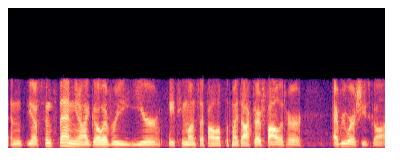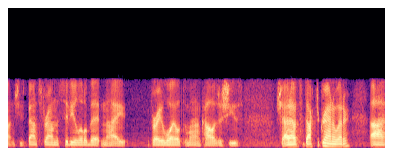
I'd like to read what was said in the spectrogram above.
And you know, since then, you know, I go every year, 18 months. I follow up with my doctor. I've followed her everywhere she's gone. She's bounced around the city a little bit, and I very loyal to my oncologist. She's shout out to Dr. Granowetter. Uh,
